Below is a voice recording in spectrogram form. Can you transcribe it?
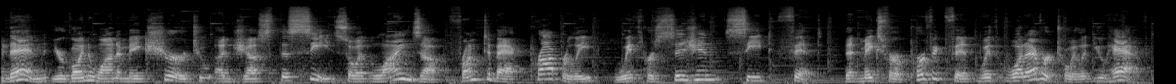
And then you're going to want to make sure to adjust the seat so it lines up front to back properly with precision seat fit that makes for a perfect fit with whatever toilet you have.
